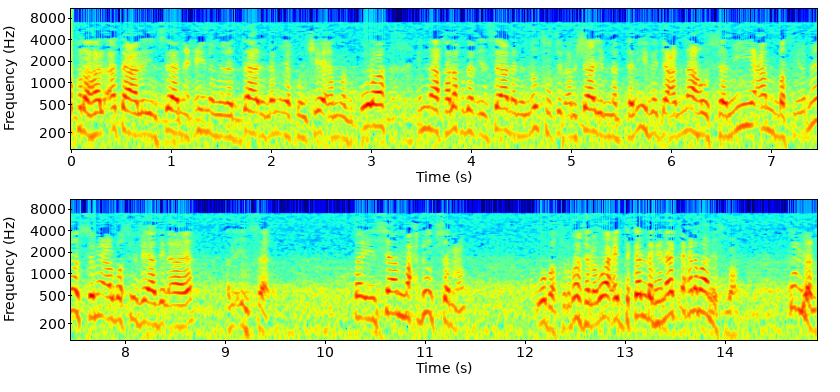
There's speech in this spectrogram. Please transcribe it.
أخرى هل أتى على الإنسان حين من الدهر لم يكن شيئا مذكورا؟ إنا خلقنا الإنسان من نطفة الأمشاج نبتليه فجعلناه سميعا بصيرا. من السميع البصير في هذه الآية؟ الإنسان. فالإنسان محدود سمعه وبصر مثلا واحد تكلم هناك نحن ما نسمع كلنا.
